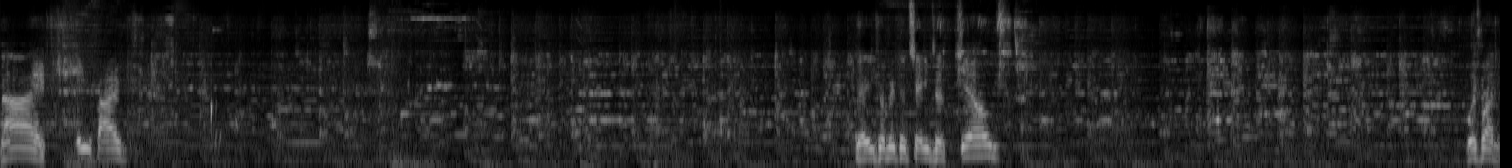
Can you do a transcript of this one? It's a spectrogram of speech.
Nice. 85. Okay, you me to change the skills. Which one?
